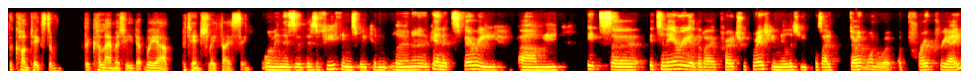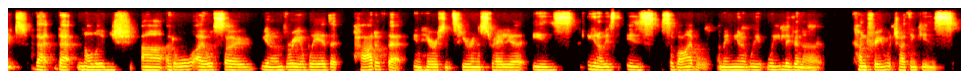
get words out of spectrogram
the context of the calamity that we are potentially facing. Well, I mean, there's a, there's a few things we can learn, and again, it's very um, it's a it's an area that I approach with great humility because I don't want to appropriate that that knowledge uh, at all. I also, you know, I'm very aware that part of that inheritance here in Australia is, you know, is is survival. I mean, you know, we we live in a country which I think is,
